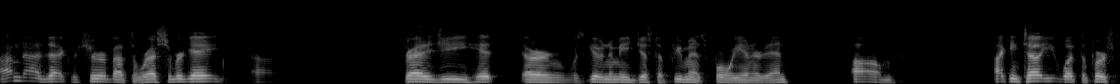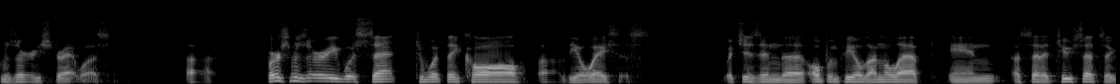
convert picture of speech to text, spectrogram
I'm not exactly sure about the rest of the brigade. Uh, strategy hit or was given to me just a few minutes before we entered in. Um, I can tell you what the first Missouri strat was. Uh, First Missouri was sent to what they call uh, the Oasis, which is in the open field on the left in a set of two sets of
